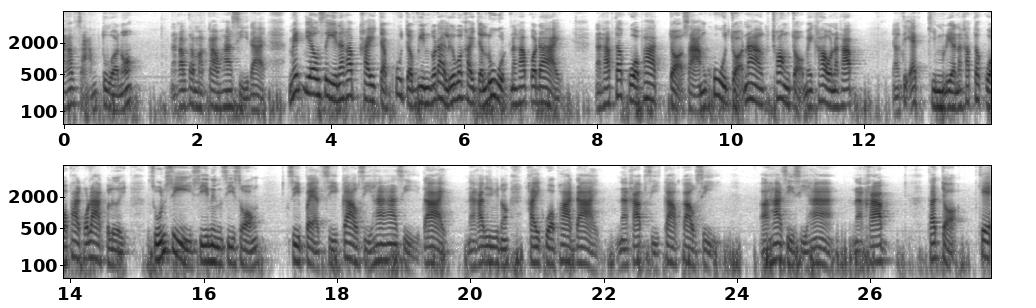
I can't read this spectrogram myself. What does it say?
นะครับ 3 ตัวเนาะ นะครับถ้ามา 954 ได้ เม็ดเดียว 4 นะครับ ใครจับคู่จับวินก็ได้หรือว่าใครจะลูดนะครับก็ได้นะครับ ถ้ากลัวพลาดเจาะ 3 คู่เจาะหน้าช่องเจาะไม่เข้านะครับ อย่างที่แอดคิมเรียนนะครับ ถ้ากลัวพลาดก็ลากไปเลย 0 4 4 1 4 2 4 8 4 9 4 5 5 4 ได้นะครับพี่น้องใครกลัวพลาดได้นะครับสี่เก้าเก้าสี่อ่าห้าสี่สี่ห้านะครับ ถ้าเจาะ แค่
